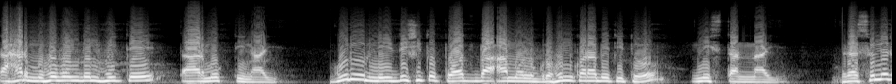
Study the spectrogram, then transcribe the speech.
তাহার মোহবন্ধন হইতে তার মুক্তি নাই। গুরুর নির্দেশিত পদ বা আমল গ্রহণ করা ব্যতীত নিস্তার নাই। রাসূলের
